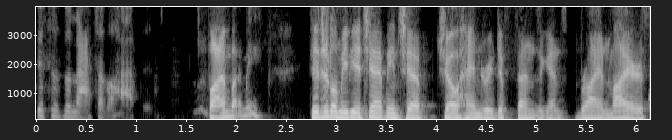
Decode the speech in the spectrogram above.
this is the match that'll happen. Fine by me. Digital Media Championship, Joe Hendry defends against Brian Myers.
